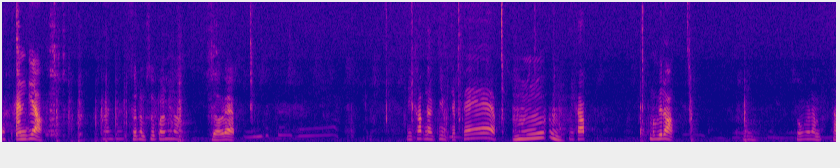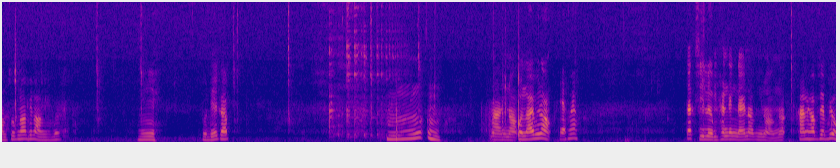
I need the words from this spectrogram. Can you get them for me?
ออันเดียวสดน้ำซุปก่อนพี่น้องเดี๋ยวแรกนี่ครับน้ำจิ้มแซ่บอืมอืมๆนี่ครับมือพี่น้องอืมสูงกับน้ำน้ำซุปเน้องพี่น้องนี่เบิ่ง นี่สูตรเด็ดครับอืมอืมมาพี่น้องคนร้ายพี่น้องแย่แม่งจักสีเหลืองหันยังไงเนาะพี่น้องเนาะทานครับเซบิว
